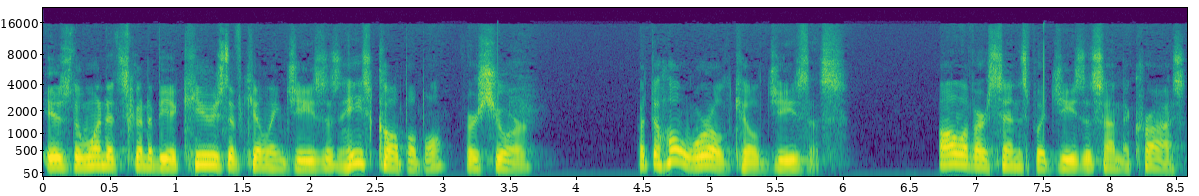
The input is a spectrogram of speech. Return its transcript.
is the one that's going to be accused of killing Jesus, and he's culpable for sure. But the whole world killed Jesus. All of our sins put Jesus on the cross.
